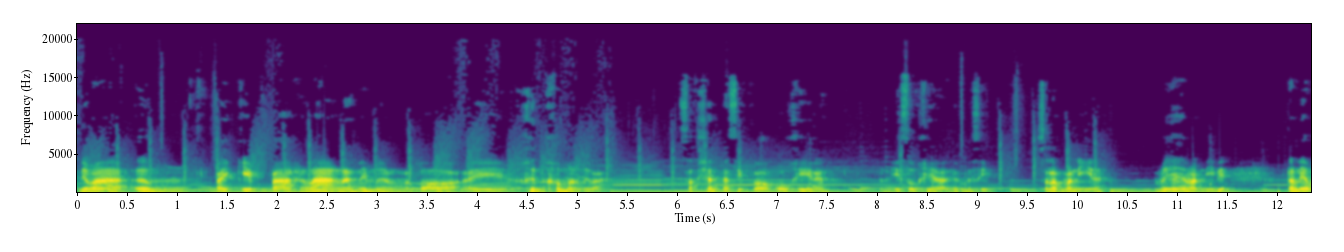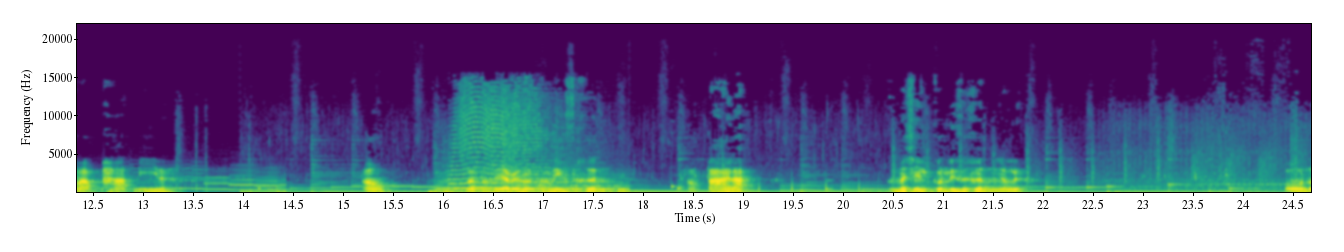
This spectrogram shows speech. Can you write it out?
เดี๋ยวว่าเอิมไปเก็บปลาข้างล่างนะ ในเมืองแล้วก็ไอขึ้นเข้าเมืองดีกว่าสักชั้นแปดสิบก็โอเคนะ มันอิสโอเคแล้วชั้นแปดสิบสำหรับวันนี้นะ ไม่ใช่วันนี้เดี๋ยวต้องเรียกว่าพาร์ทนี้นะ เอ้า ราทำขยะไปโดนถังรีไซเคิลเอาตายละ ไม่ใช่กดรีไซเคิลงั้นเลยโอ้โน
